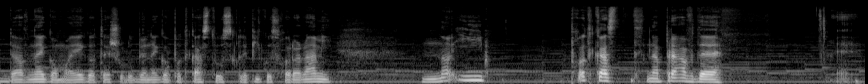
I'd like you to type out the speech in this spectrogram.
dawnego mojego też ulubionego podcastu Sklepiku z horrorami. No i podcast naprawdę E,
